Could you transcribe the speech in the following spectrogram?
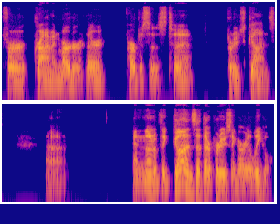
for crime and murder their purpose is to produce guns uh, and none of the guns that they're producing are illegal.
